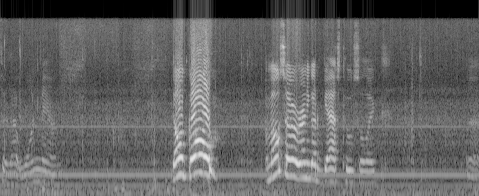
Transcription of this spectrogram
after that one man. Don't go! I'm also running out of gas too, so like. uh.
